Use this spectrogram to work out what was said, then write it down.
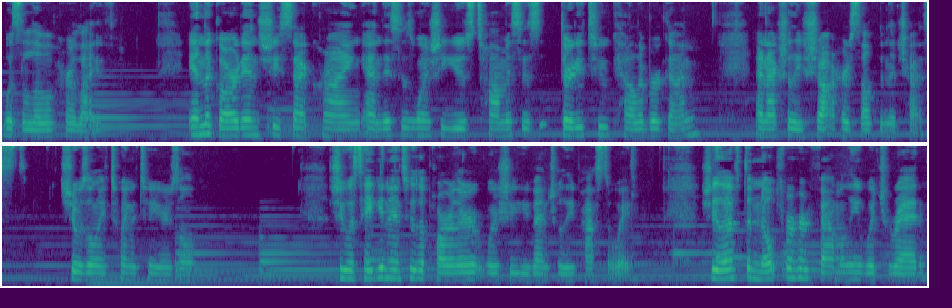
was the love of her life. In the gardens, she sat crying, and this is when she used Thomas's 32 caliber gun and actually shot herself in the chest. She was only 22 years old. She was taken into the parlor where she eventually passed away. She left a note for her family which read,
